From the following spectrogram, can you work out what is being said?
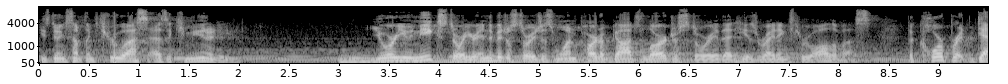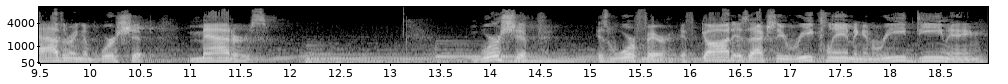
He's doing something through us as a community. Your unique story, your individual story, is just one part of God's larger story that He is writing through all of us. The corporate gathering of worship matters. Worship is warfare. If God is actually reclaiming and redeeming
